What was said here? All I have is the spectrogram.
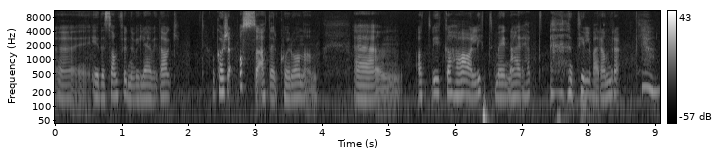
uh, i det samfunnet vi lever i i dag. Og kanskje også etter koronaen. Uh, at vi skal ha litt mer nærhet til hverandre. Mm.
